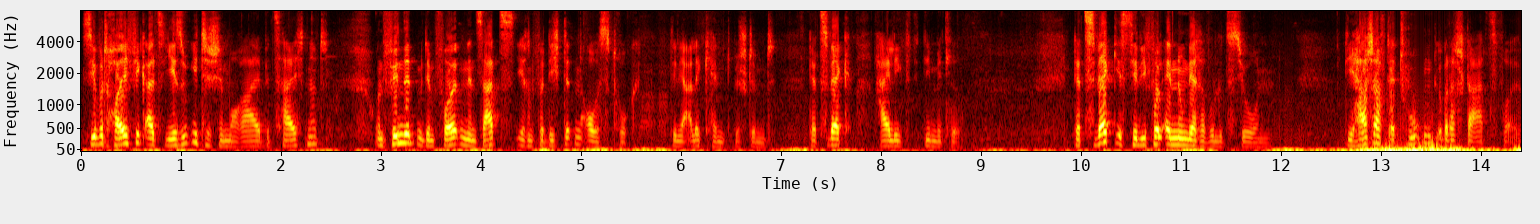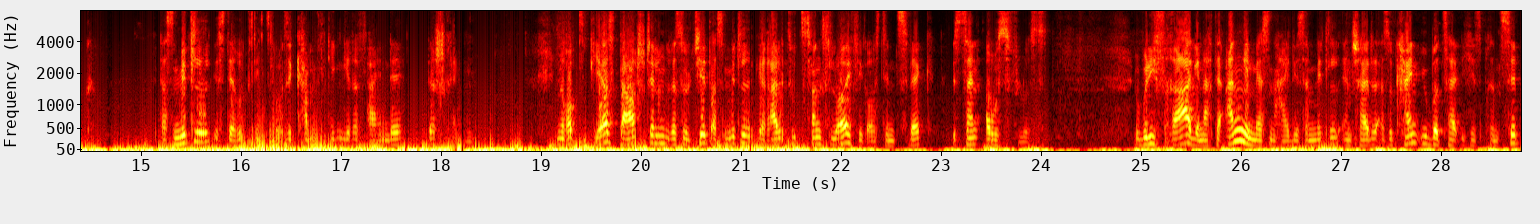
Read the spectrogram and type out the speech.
Sie wird häufig als jesuitische Moral bezeichnet und findet mit dem folgenden Satz ihren verdichteten Ausdruck, den ihr alle kennt bestimmt. Der Zweck heiligt die Mittel. Der Zweck ist hier die Vollendung der Revolution, die Herrschaft der Tugend über das Staatsvolk. Das Mittel ist der rücksichtslose Kampf gegen ihre Feinde, der Schrecken. In Robespierres Darstellung resultiert das Mittel geradezu zwangsläufig aus dem Zweck, ist sein Ausfluss. Über die Frage nach der Angemessenheit dieser Mittel entscheidet also kein überzeitliches Prinzip,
